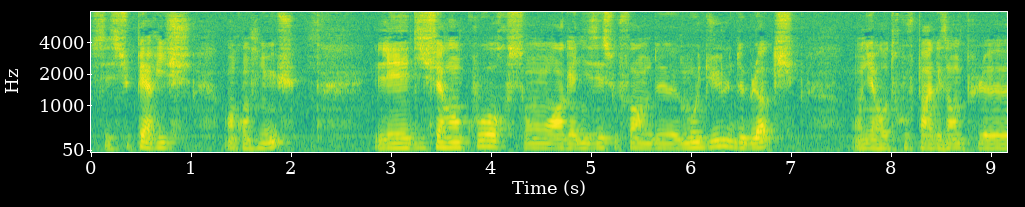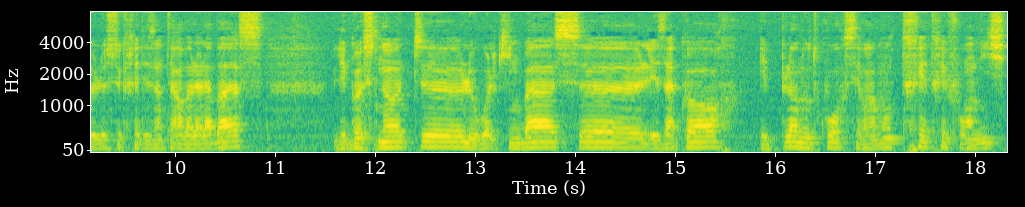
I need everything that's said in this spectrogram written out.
c'est super riche en contenu. Les différents cours sont organisés sous forme de modules, de blocs. On y retrouve par exemple le secret des intervalles à la basse, les ghost notes, le walking bass, les accords et plein d'autres cours. C'est vraiment très très fourni.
